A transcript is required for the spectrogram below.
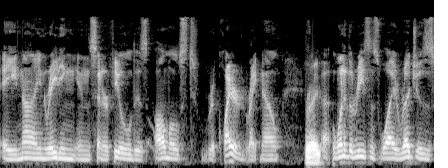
a nine rating in center field is almost required right now. Right. Uh, one of the reasons why Rudge's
